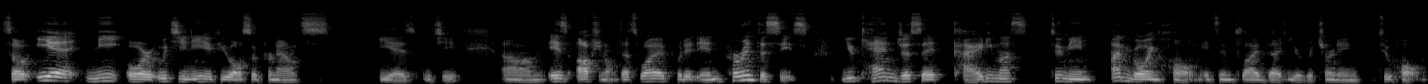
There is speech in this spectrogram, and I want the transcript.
So ie ni or uchi ni, if you also pronounce is uchi, um, is optional. That's why I put it in parentheses. You can just say kaerimasu to mean I'm going home. It's implied that you're returning to home.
